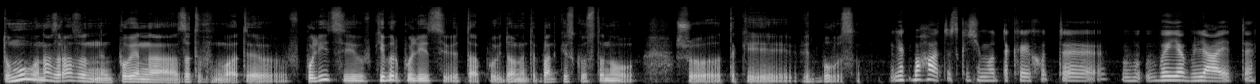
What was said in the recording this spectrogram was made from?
Тому вона зразу повинна зателефонувати в поліцію, в кіберполіцію та повідомити банківську установу, що таке відбулося. Як багато, скажімо, таких от е, виявляєте?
